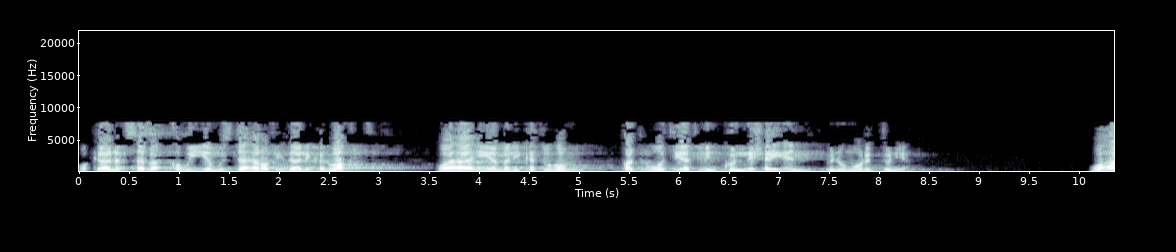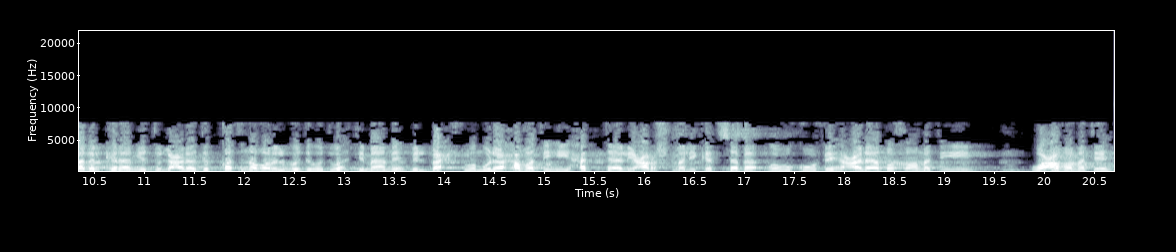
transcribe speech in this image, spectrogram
وكانت سبأ قوية مزدهرة في ذلك الوقت وها هي ملكتهم قد أوتيت من كل شيء من أمور الدنيا. وهذا الكلام يدل على دقة نظر الهدهد واهتمامه بالبحث وملاحظته حتى لعرش ملكة سبأ ووقوفه على ضخامته وعظمته.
